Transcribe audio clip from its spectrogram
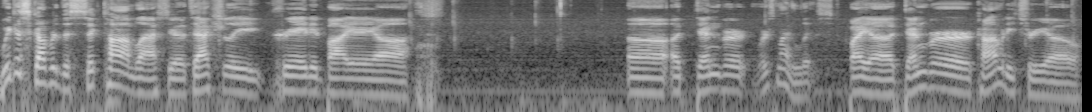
we discovered this sitcom last year. It's actually created by a uh, uh, a Denver. Where's my list? By a Denver comedy trio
